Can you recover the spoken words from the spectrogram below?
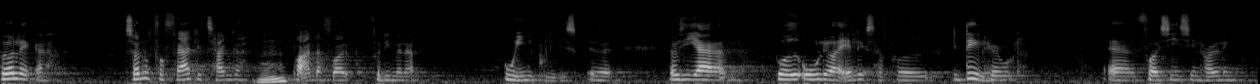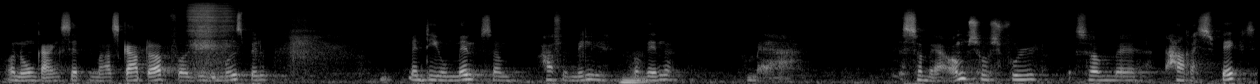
pålægger sådan nogle forfærdelige tanker mm. på andre folk, fordi man er uenig politisk. Altså, jeg vil sige, jeg, både Ole og Alex har fået en del høvl uh, for at sige sin holdning, og nogle gange sætte den meget skarpt op for at give et modspil. Men de er jo mænd, som har familie mm. og venner, som er, som er omsorgsfulde, som uh, har respekt.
